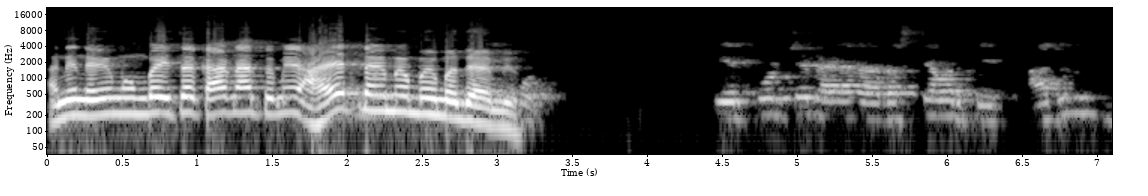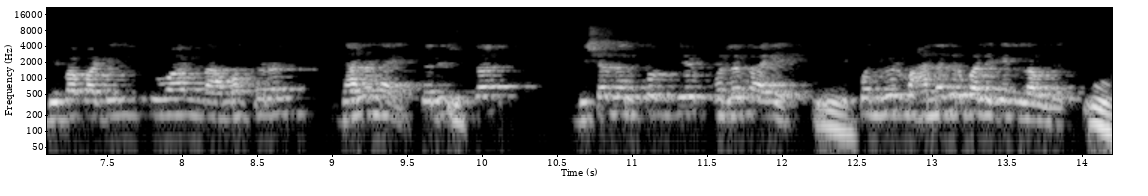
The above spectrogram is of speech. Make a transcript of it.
आणि नवी मुंबईचं का ना तुम्ही आहेत नवी मुंबईमध्ये आम्ही. एअरपोर्टच्या रस्त्यावरती अजून दिबा पाटील किंवा नामकरण झालं नाही तरी सुद्धा दिशादर्शक जे फलक आहेत पनवेल महानगरपालिकेने लावले.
